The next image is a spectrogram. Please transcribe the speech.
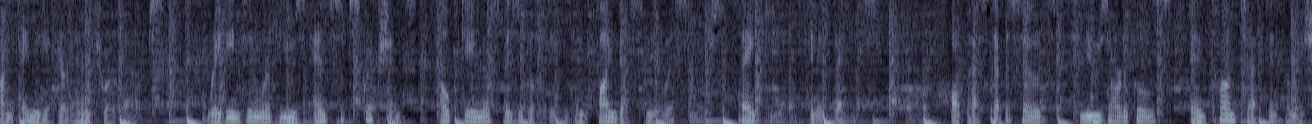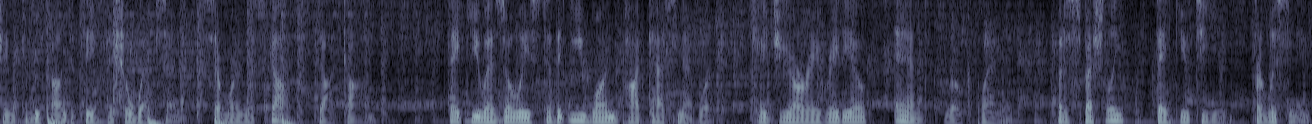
on any of your Android apps. Ratings and reviews and subscriptions help gain us visibility and find us new listeners. Thank you in advance. All past episodes, news articles, and contact information can be found at the official website, somewhereintheskies.com. Thank you, as always, to the E1 Podcast Network, KGRA Radio, and Rogue Planet. But especially, thank you to you for listening.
